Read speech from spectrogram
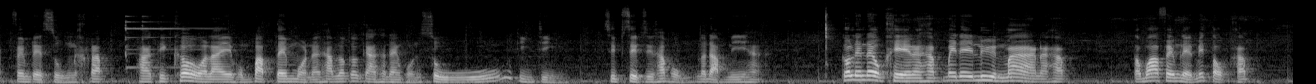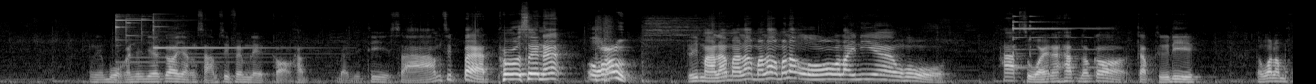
ดเฟรมเรทสูงนะครับ particle อะไรผมปรับเต็มหมดนะครับแล้วก็การแสดงผลสูงจริง ๆ 10 10สิครับผมระดับนี้ฮะก็เล่นได้โอเคนะครับ ไม่ได้ลื่นมากนะครับ แต่ว่าเฟรมเรทไม่ตกครับเนี่ยบวกกันเยอะๆก็ยัง 30 เฟรมเรทเกาะครับแบบอยู่ที่ 38เปอร์เซ็นต์นะโอ้โหมาแล้วมาแล้วมาแล้วมาแล้วโอ้อะไรเนี่ยโอ้โหภาพสวยนะครับ แล้วก็จับถือดี แต่ว่าลำโพ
